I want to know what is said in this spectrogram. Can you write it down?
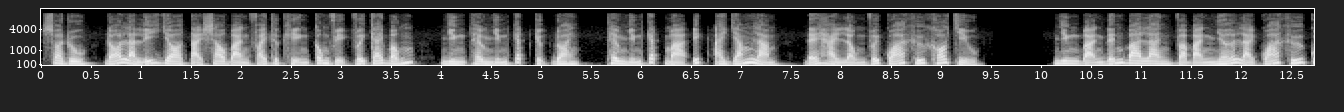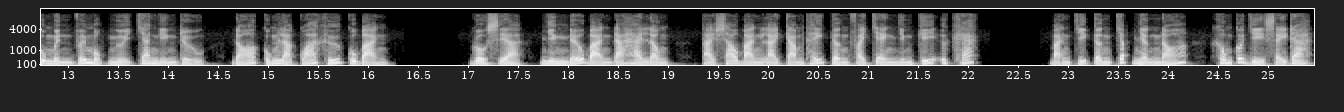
Soaru, đó là lý do tại sao bạn phải thực hiện công việc với cái bóng, nhưng theo những cách cực đoan, theo những cách mà ít ai dám làm, để hài lòng với quá khứ khó chịu. Nhưng bạn đến Ba Lan và bạn nhớ lại quá khứ của mình với một người cha nghiện rượu, đó cũng là quá khứ của bạn. Gosia, nhưng nếu bạn đã hài lòng, tại sao bạn lại cảm thấy cần phải chèn những ký ức khác? Bạn chỉ cần chấp nhận nó, không có gì xảy ra.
